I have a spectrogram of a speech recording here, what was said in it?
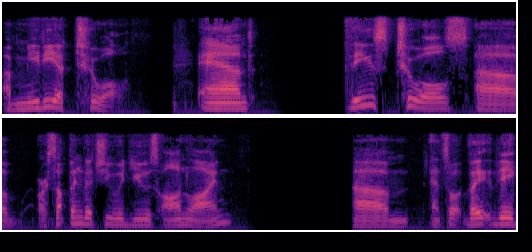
a media tool. And these tools uh, are something that you would use online. Um, and so the, the,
